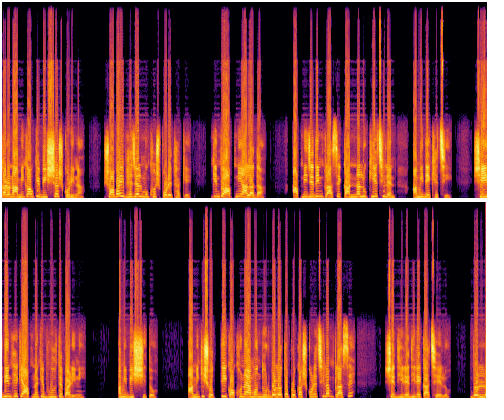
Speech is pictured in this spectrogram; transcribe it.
কারণ আমি কাউকে বিশ্বাস করি না। সবাই ভেজাল মুখোশ পড়ে থাকে। কিন্তু আপনি আলাদা। আপনি যেদিন ক্লাসে কান্না লুকিয়েছিলেন, আমি দেখেছি। সেই দিন থেকে আপনাকে ভুলতে পারিনি। আমি বিস্মিত। আমি কি সত্যি কখনো এমন দুর্বলতা প্রকাশ করেছিলাম ক্লাসে? সে ধীরে ধীরে কাছে এলো। বলল,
